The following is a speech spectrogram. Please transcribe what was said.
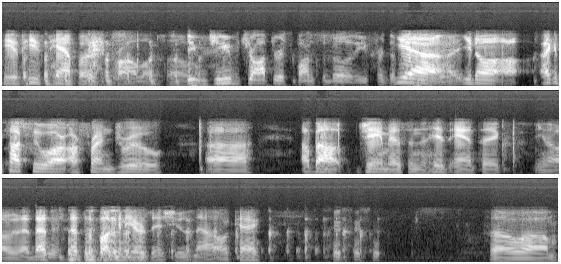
he's he's Tampa's problem. So you've you've dropped responsibility for defending yeah, you know, uh, I can talk to our our friend Drew uh about Jameis and his antics. You know, that- that's that's the Buccaneers' issues now. Okay. So um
